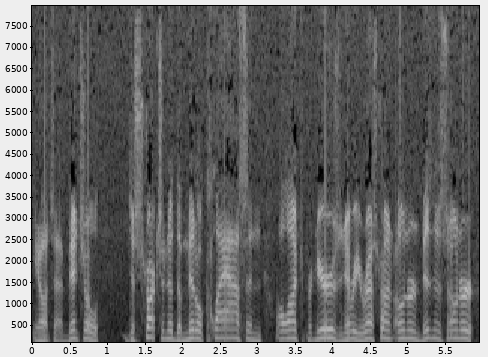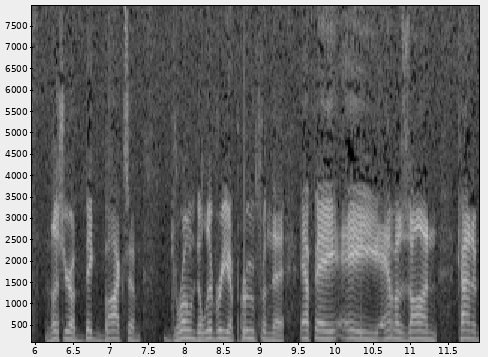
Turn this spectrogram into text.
you know, it's eventual destruction of the middle class and all entrepreneurs and every restaurant owner and business owner, unless you're a big box of drone delivery approved from the FAA, Amazon, kind of,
